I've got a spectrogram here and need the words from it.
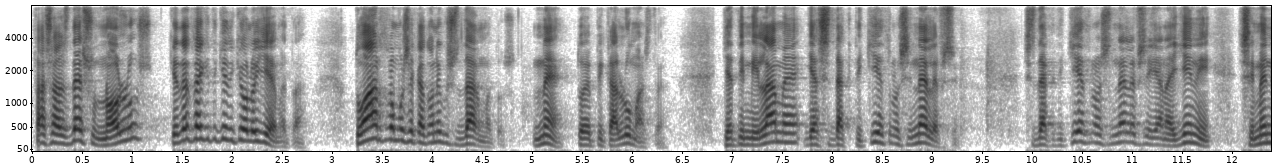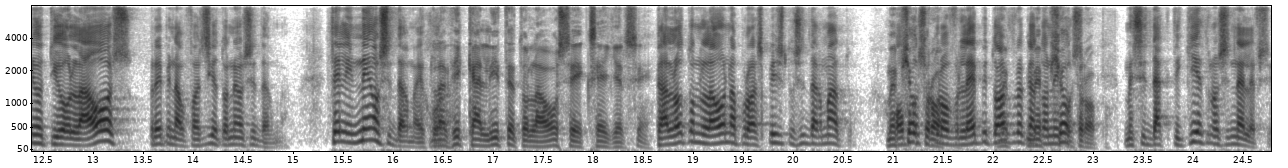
Θα σας δέσουν όλους και δεν θα έχετε και δικαιολογία μετά. Το άρθρο όμως 120 του Συντάγματος, ναι, το επικαλούμαστε. Γιατί μιλάμε για συντακτική εθνοσυνέλευση. Συντακτική εθνοσυνέλευση για να γίνει σημαίνει ότι ο λαός πρέπει να αποφασίσει για το νέο σύνταγμα. Θέλει νέο σύνταγμα η χώρα. Δηλαδή καλείται το λαό σε εξέγερση. Καλό τον λαό να προασπίσει το σύνταγμά του. Με ποιο όπως τρόπο; προβλέπει το Με- άρθρο με 120. ποιο τρόπο; Με συντακτική εθνοσυνέλευση.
